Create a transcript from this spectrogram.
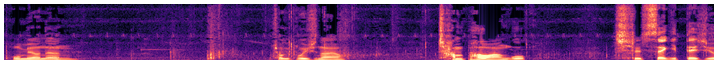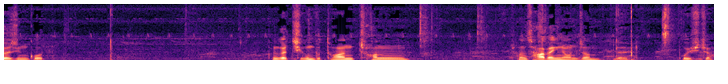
보면은 저기 보이시나요? 참파 왕국 7세기 때 지어진 곳. 그러니까 지금부터 한 1000, 1400년 전? 네. 보이시죠?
